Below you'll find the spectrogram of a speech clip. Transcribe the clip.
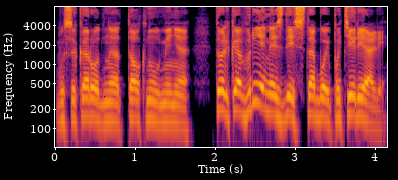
Высокородный оттолкнул меня. Только время здесь с тобой потеряли.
